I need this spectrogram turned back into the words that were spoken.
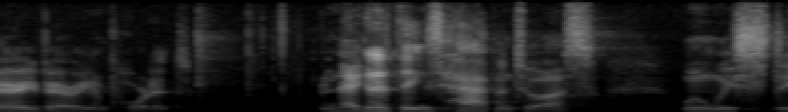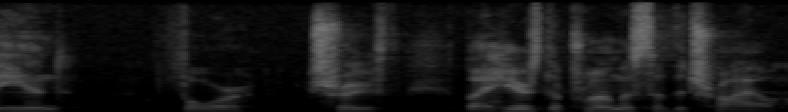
Very, very important. Negative things happen to us when we stand for truth. But here's the promise of the trial.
